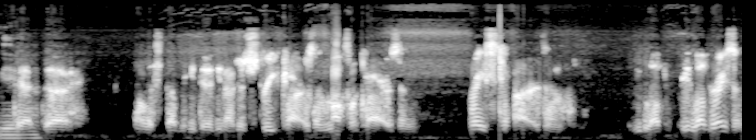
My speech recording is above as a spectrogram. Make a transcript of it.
Yeah. That, uh, all the stuff that he did, you know, just street cars and muscle cars and race cars, and he loved he loved racing.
